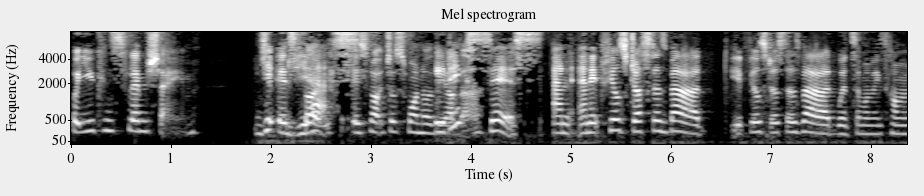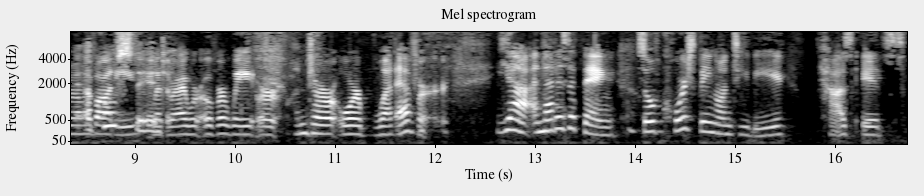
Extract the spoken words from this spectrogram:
but you can slim shame. Y- It's yes, both. It's not just one or the it other. It exists, and and it feels just as bad. It feels just as bad when someone makes a comment about my body, whether I were overweight or under or whatever. Yeah, and that is a thing. So of course, being on TV has its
